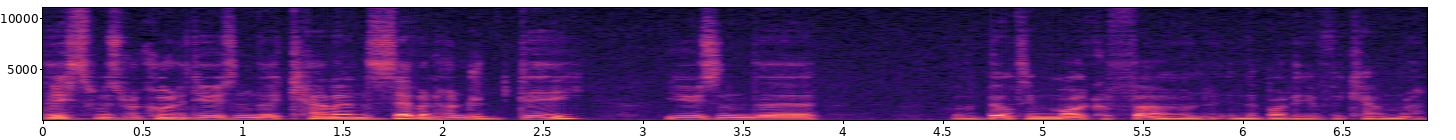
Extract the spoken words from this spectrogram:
This was recorded using the Canon 700D, using the, built-in microphone in the body of the camera.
